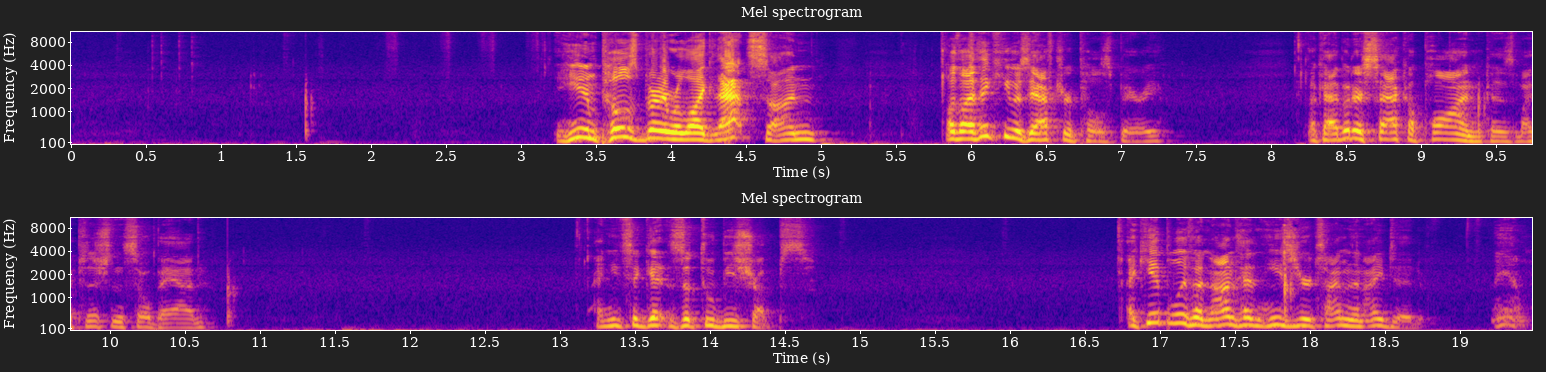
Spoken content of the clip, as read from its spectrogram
He and Pillsbury were like that, son. Although I think he was after Pillsbury. Okay, I better sack a pawn because my position's so bad. I need to get the two bishops. I can't believe Anand had an easier time than I did. Man.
